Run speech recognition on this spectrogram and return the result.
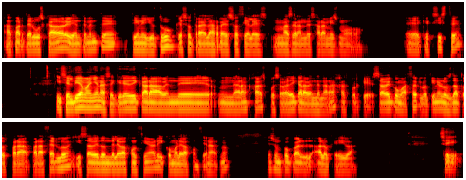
Aparte del buscador, evidentemente, tiene YouTube, que es otra de las redes sociales más grandes ahora mismo eh, que existe. Y si el día de mañana se quiere dedicar a vender naranjas, pues se va a dedicar a vender naranjas, porque sabe cómo hacerlo, tiene los datos para, hacerlo y sabe dónde le va a funcionar y cómo le va a funcionar, ¿no? Es un poco a lo que iba. Sí,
